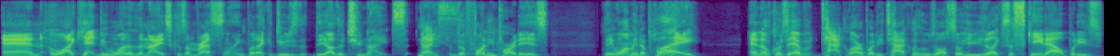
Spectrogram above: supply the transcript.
And well, I can't do one of the nights because I'm wrestling, but I could do the other two nights. And Nice. the funny part is they want me to play. And of course, they have Tackler, our buddy Tackler, who's also he likes to skate out, but he's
